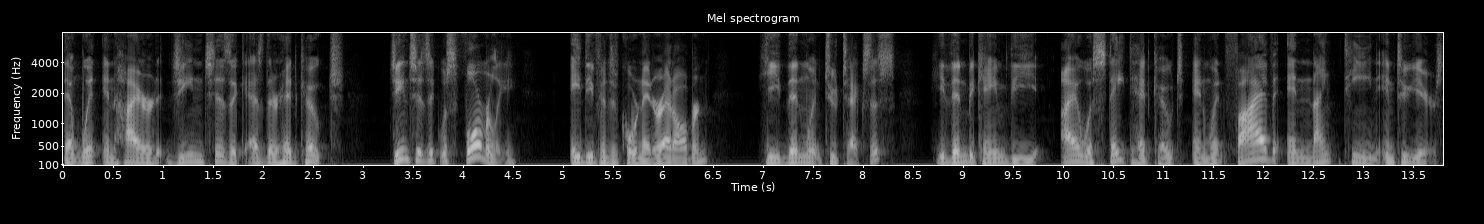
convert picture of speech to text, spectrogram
that went and hired Gene Chizik as their head coach. Gene Chizik was formerly a defensive coordinator at Auburn. He then went to Texas. He then became the Iowa State head coach and went 5 and 19 in 2 years.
